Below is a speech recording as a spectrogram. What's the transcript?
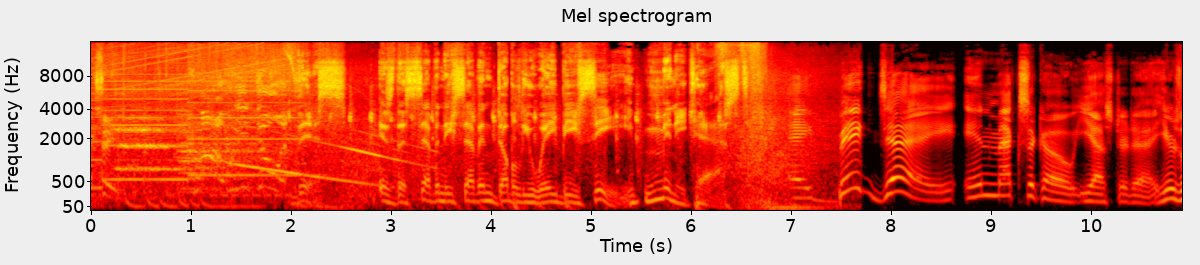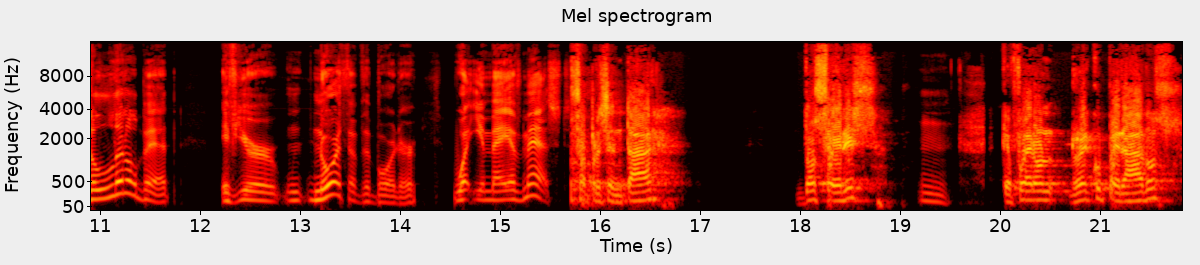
Excuse me! Taxi! Come on, what are you doing? This is the 77 WABC minicast. A big day in Mexico yesterday. Here's a little bit, if you're north of the border, what you may have missed. Vamos a presentar dos seres mm. que fueron recuperados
